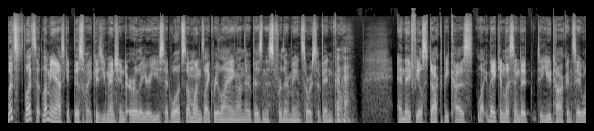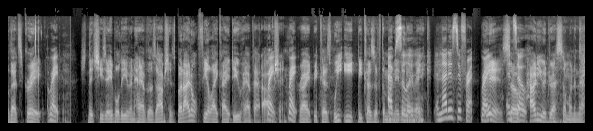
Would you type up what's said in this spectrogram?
Let's let's let me ask it this way because you mentioned earlier you said, well, if someone's like relying on their business for their main source of income, okay, and they feel stuck because like they can listen to to you talk and say, well, that's great. Right, that she's able to even have those options, but I don't feel like I do have that option, right. right? right? Because we eat because of the money absolutely, that I make. and that is different, right? It is. And So, so how do you address someone in that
